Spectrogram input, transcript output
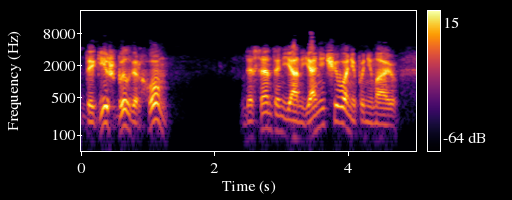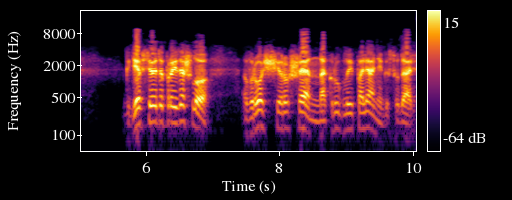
Дегиш был верхом? Де Сент-Эньян, я ничего не понимаю. Где все это произошло? В роще Рошен, на круглой поляне, государь.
